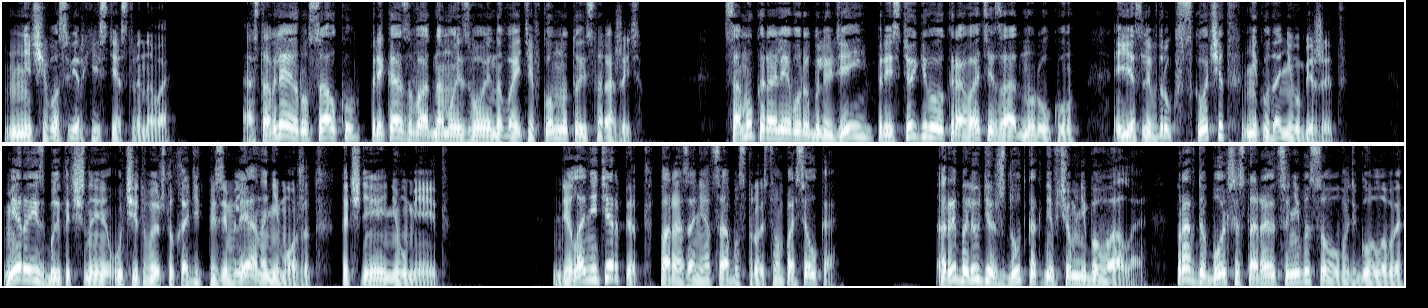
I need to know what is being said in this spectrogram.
ничего сверхъестественного. Оставляю русалку, приказываю одному из воинов войти в комнату и сторожить. Саму королеву рыболюдей пристегиваю к кровати за одну руку. Если вдруг вскочит, никуда не убежит. Меры избыточные, учитывая, что ходить по земле она не может, точнее, не умеет. Дела не терпят, пора заняться обустройством поселка. Рыболюди ждут, как ни в чем не бывало. Правда, больше стараются не высовывать головы,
